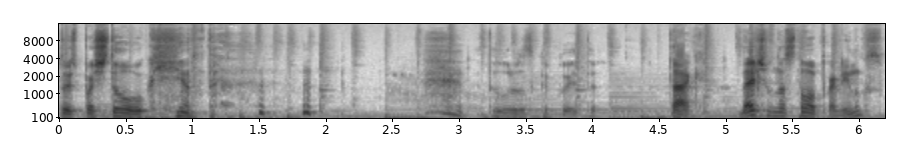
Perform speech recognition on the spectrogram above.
То есть почтового клиента. Это ужас какой-то. Так, дальше у нас снова про Linux.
